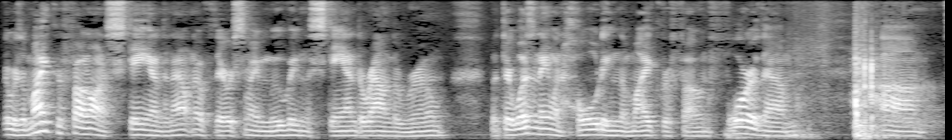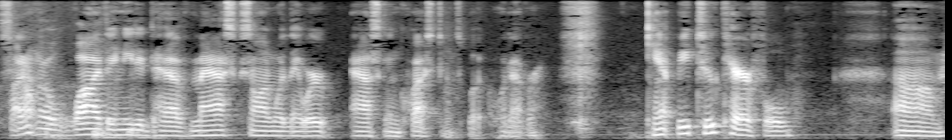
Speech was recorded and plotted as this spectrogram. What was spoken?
there was a microphone on a stand, and I don't know if there was somebody moving the stand around the room, but there wasn't anyone holding the microphone for them. Um, so I don't know why they needed to have masks on when they were asking questions, but whatever. Can't be too careful. Um,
